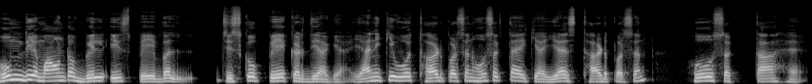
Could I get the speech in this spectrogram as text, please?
whom the amount of bill is payable जिसको पे कर दिया गया। यानी कि वो थर्ड पर्सन हो सकता है क्या? यस थर्ड पर्सन हो सकता है।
